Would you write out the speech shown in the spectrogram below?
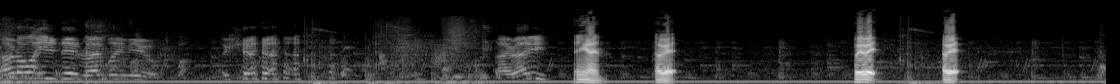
I don't know what you did, but I blame you. Okay. Alright, ready? Hang on. Okay. Wait, wait. Okay. Oh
